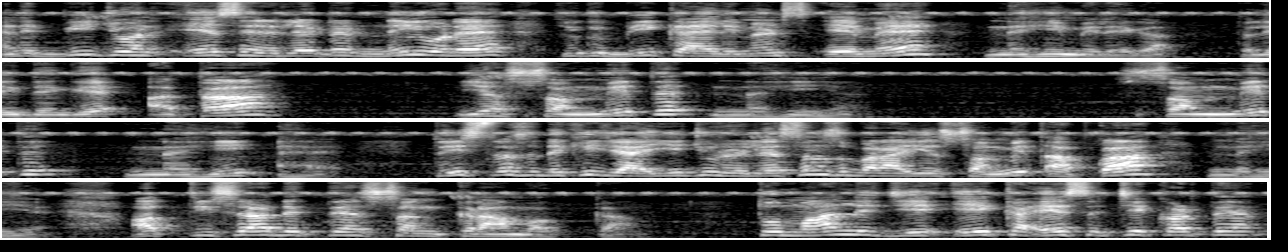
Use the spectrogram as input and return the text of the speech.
यानी बी जो है ए से रिलेटेड नहीं हो रहे हैं, क्योंकि बी का एलिमेंट्स ए में नहीं मिलेगा। तो लिख देंगे, अतः यह सम्मित नहीं है। सम्मित नहीं है। तो इस तरह से देखी जाए ये जो रिलेशंस बना, ये सम्मित आपका नहीं है। अब तीसरा देखते हैं संक्रामक का। तो मान लीजिए ए का ए से चेक करते हैं।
